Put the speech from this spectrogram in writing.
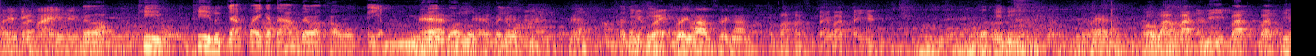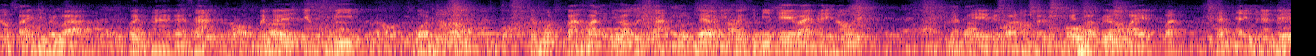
ใส่บ้านแปลว่าขี่ ขี่รถจักรไปก็ตามแต่ว่าเขาเตรียมแม่ใส่นเบาะรถเข้าไปรถแม่นแม่นเขาต้องเตรียมสวยงามสวยงามคำว่าเขาสิไปวัดไปยังอืมประเพณีแม่นพอวางวัดอันนี้วัดวัดที่เอาไปนี่แปลว่าเพิ่นหากระสร้างมันเลยยังบ่มีบนเฮาสมมุติวางวัดที่ว่าเพิ่นสร้างรถแล้วนี่เพิ่นสิมีเทไว้ให้เฮาเด้นั่นว่าเทแบบว่าเอาไปแบบว่าเพื่อเอาไปวัดท่านไทยมื้อนั้นเด้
